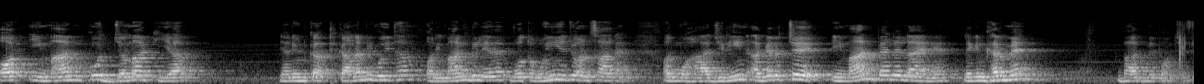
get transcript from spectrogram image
اور ایمان کو جمع کیا یعنی ان کا ٹھکانہ بھی وہی تھا اور ایمان بھی لیا ہے، وہ تو وہی ہیں جو انصار ہیں۔ اور مہاجرین اگرچہ ایمان پہلے لائے ہیں، لیکن گھر میں بعد میں پہنچے ہیں۔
